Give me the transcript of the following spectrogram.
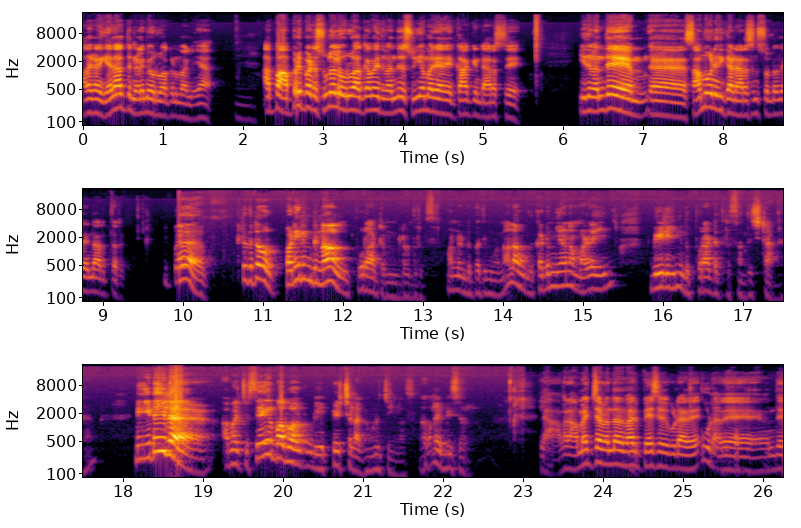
அதுக்கான யதார்த்த நிலைமை உருவாக்கணுமா இல்லையா? அப்போ அப்படிப்பட்ட சூழலை உருவாக்காம இது வந்து சுயமரியாதை காக்கின்ற அரசு. இது வந்து சமூக நீதிக்கான அரசுன்னு சொல்றது என்ன அர்த்தம் இருக்கு? இப்போ கிட்டத்தட்ட ஒரு பன்னிரெண்டு நாள் போராட்டம் நடந்திருக்கு பன்னெண்டு பதிமூணு நாள் அவங்க கடுமையான மழையும் வேலையும் இந்த போராட்டத்தில் சந்திச்சிட்டாங்க. நீங்கள் இடையில அமைச்சர் சேகர் பாபு அவர்களுடைய பேச்செல்லாம் கவனிச்சிங்களா சார்? அதெல்லாம் எப்படி சார்? இல்ல அவர் அமைச்சர் வந்து அது மாதிரி பேசவே கூடாது. கூடாது. வந்து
